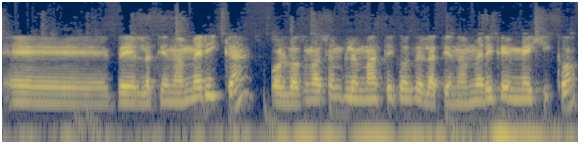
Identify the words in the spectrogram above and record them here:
eh, de Latinoamérica, o los más emblemáticos de Latinoamérica y México,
